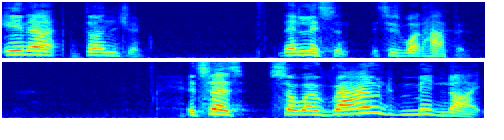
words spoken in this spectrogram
inner dungeon. Then listen, this is what happened. It says, So around midnight,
